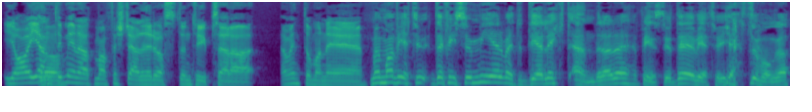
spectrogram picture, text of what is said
jag egentligen menar att man förställer rösten typ så här. jag vet inte om man är... Men man vet ju, det finns ju mer vet du, dialektändrare, finns det ju. Det vet ju jättemånga.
